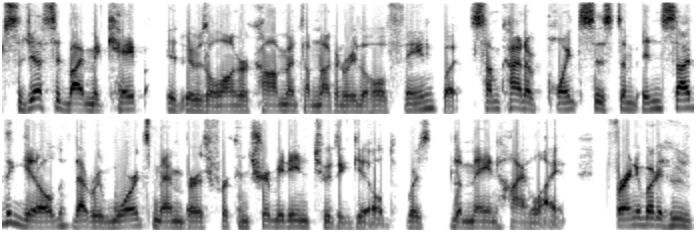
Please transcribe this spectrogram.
suggested by McCabe. It, it was a longer comment. I'm not going to read the whole thing, but some kind of point system inside the guild that rewards members for contributing to the guild was the main highlight. For anybody who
